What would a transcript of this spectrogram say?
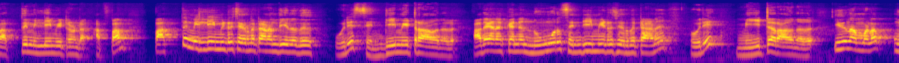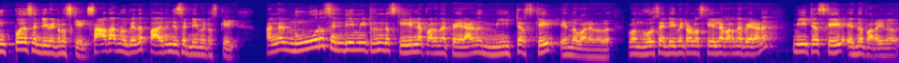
പത്ത് മില്ലിമീറ്റർ ഉണ്ട്. അപ്പം പത്ത് മില്ലിമീറ്റർ ചേർന്നിട്ടാണ് എന്ത് ചെയ്യുന്നത്? ഒരു സെന്റിമീറ്റർ ആവുന്നത്. അതേ കണക്ക് തന്നെ നൂറ് സെന്റിമീറ്റർ ചേർന്നിട്ടാണ് ഒരു മീറ്റർ ആവുന്നത്. ഇത് നമ്മൾ മുപ്പത് സെന്റിമീറ്റർ സ്കെയിൽ സാധാരണ ഉപയോഗിക്കുന്ന പതിനഞ്ച് സെന്റിമീറ്റർ സ്കെയിൽ അങ്ങനെ നൂറ് സെന്റിമീറ്ററിന്റെ സ്കെയിലിനെ പറയുന്ന പേരാണ് മീറ്റർ സ്കെയിൽ എന്ന് പറയുന്നത്. അപ്പോൾ നൂറ് സെന്റിമീറ്റർ ഉള്ള സ്കെയിലിനെ പറയുന്ന പേരാണ് മീറ്റർ സ്കെയിൽ എന്ന് പറയുന്നത്.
